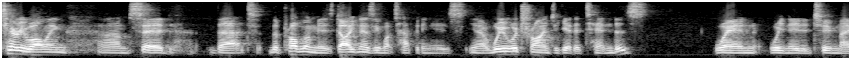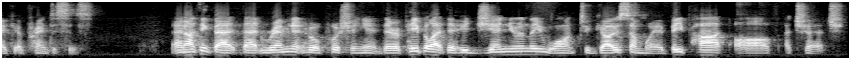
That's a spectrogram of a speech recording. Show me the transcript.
Terry Walling um, said that the problem is diagnosing what's happening is, you know, we were trying to get attenders when we needed to make apprentices. And I think that that remnant who are pushing in, there are people out there who genuinely want to go somewhere, be part of a church,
